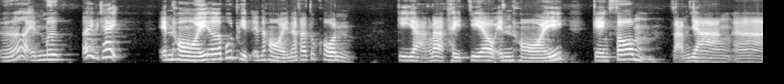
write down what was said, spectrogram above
เออ เอ็นหมึก เอ้ยไม่ใช่ เอ็นหอย เออ พูดผิดเอ็นหอยนะคะ ทุกคน กี่อย่างล่ะ ไข่เจียว เอ็นหอย แกงส้ม สามอย่าง อ่า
